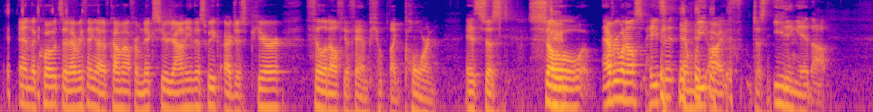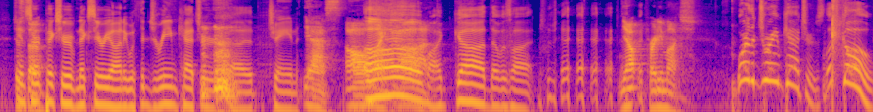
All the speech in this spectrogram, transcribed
and the quotes and everything that have come out from Nick Sirianni this week are just pure Philadelphia fan like porn. It's just so everyone else hates it, and we are just eating it up. Just, Insert uh, picture of Nick Sirianni with the Dreamcatcher uh, chain. yes. Oh, Oh, my god. my god, that was hot. Yep, pretty much. Where are the Dreamcatchers? Let's go.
